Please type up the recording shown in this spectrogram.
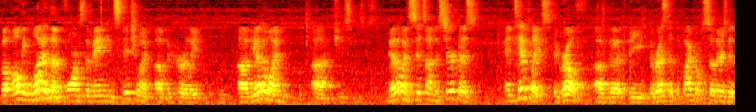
but only one of them forms the main constituent of the curli. Uh, the other one, uh, geez, the other one sits on the surface and templates the growth of the, the, the rest of the fibrils. So there's a,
